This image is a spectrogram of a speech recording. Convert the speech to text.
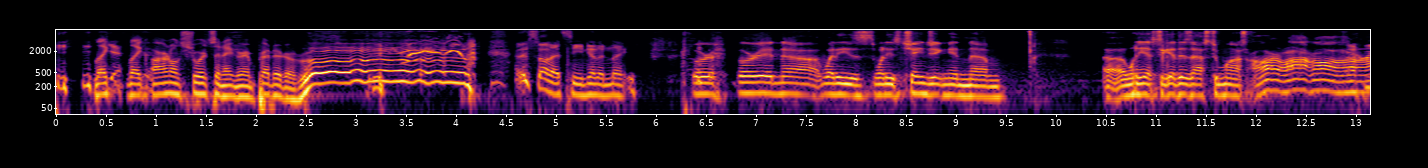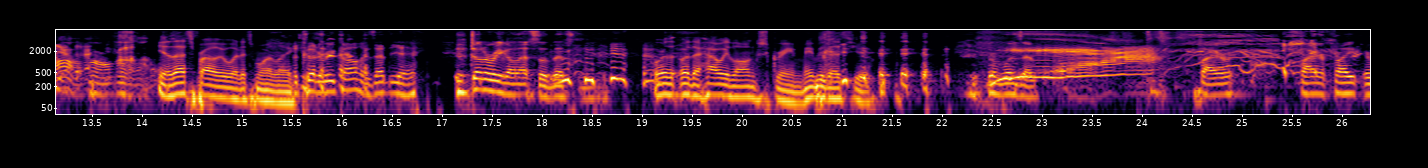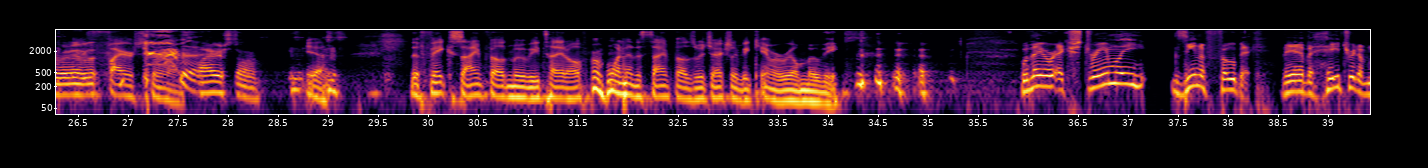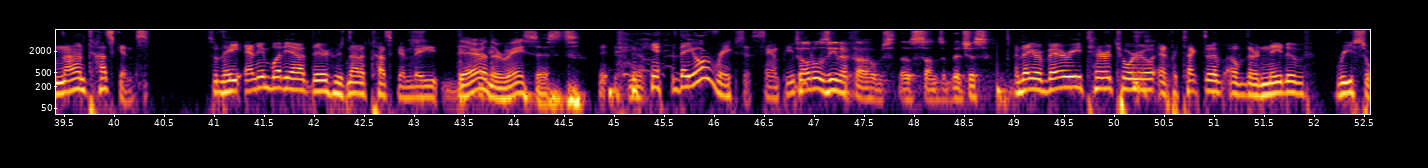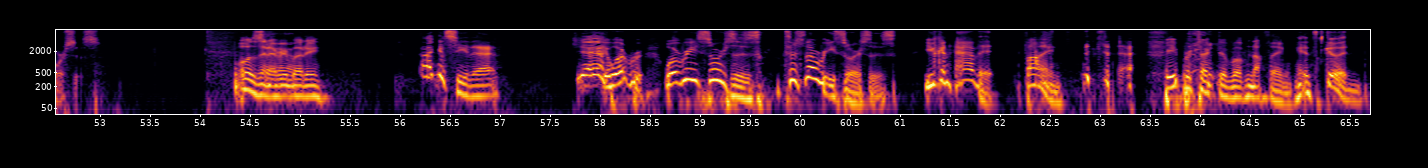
Like Yeah. like Arnold Schwarzenegger in Predator. I just saw that scene the other night. or or in uh, when he's when he's changing in um, uh, when he has to get his ass to Moss. Yeah, that's probably what it's more like. Total Recall. Is that the? Yeah. Total Rico. That's the that's the, Or the, or the Howie Long scream. Maybe that's you. from what is that? Fire firefight or whatever. Firestorm. Firestorm. Yeah. The fake Seinfeld movie title from one of the Seinfelds, which actually became a real movie. Well, they were extremely xenophobic. They have a hatred of non-Tuskens. So they anybody out there who's not a Tusken, they They're the racists. they are racist, Sam people. Total xenophobes. Those sons of bitches. And they are very territorial and protective of their native resources. What Wasn't Sam. everybody? I can see that. Yeah. What what resources? There's no resources. You can have it. Fine. Be protective of nothing. It's good.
